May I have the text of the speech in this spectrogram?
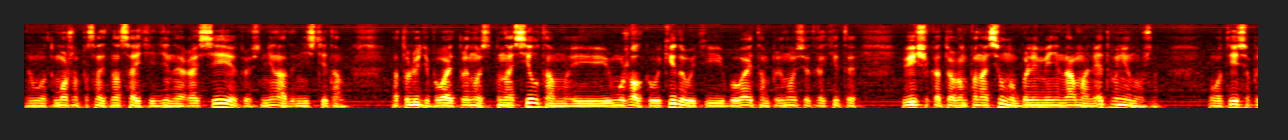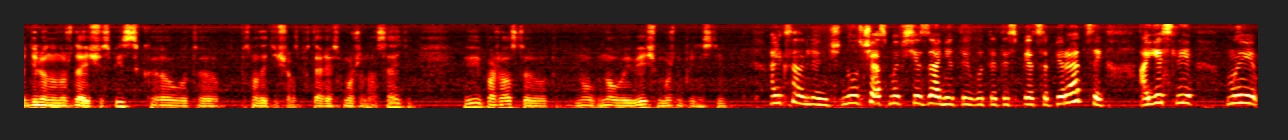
вот, можно посмотреть на сайте Единая Россия, то есть не надо нести там, а то люди бывает приносят поносил там, и ему жалко выкидывать, и бывает там приносят какие-то вещи, которые он поносил, но более-менее нормально. Этого не нужно. Вот, есть определенно нуждающий список, э, вот, э, посмотрите еще раз, повторяюсь, можно на сайте, и, пожалуйста, вот, новые вещи можно принести. Александр Леонидович, ну вот сейчас мы все заняты вот этой спецоперацией, а если мы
